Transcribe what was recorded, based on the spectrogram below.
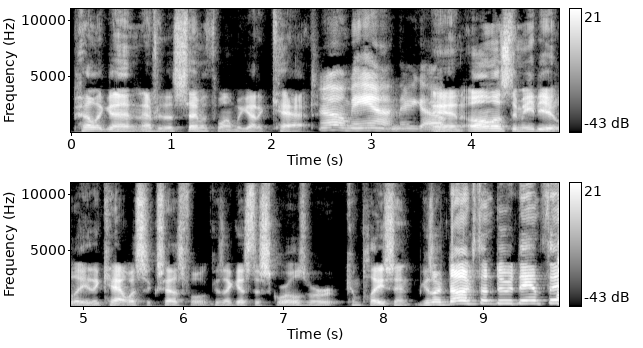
pellet gun, and after the seventh one, we got a cat. oh man, there you go. And almost immediately, the cat was successful because I guess the squirrels were complacent because our dogs don't do a damn thing.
